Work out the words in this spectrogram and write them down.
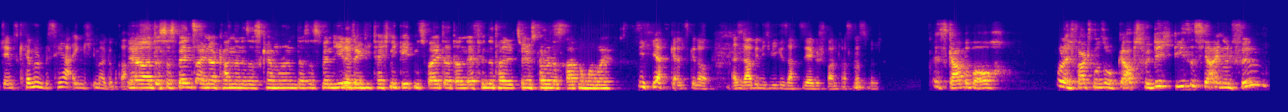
James Cameron bisher eigentlich immer gebracht. Ja, dass es, wenn es einer kann, dann ist es Cameron. Das ist, wenn jeder Richtig. denkt, die Technik geht nicht weiter, dann erfindet halt James Cameron das Rad nochmal neu. Ja, ganz genau. Also da bin ich, wie gesagt, sehr gespannt, was das wird. Es gab aber auch, oder ich frage es mal so, gab es für dich dieses Jahr einen Film,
